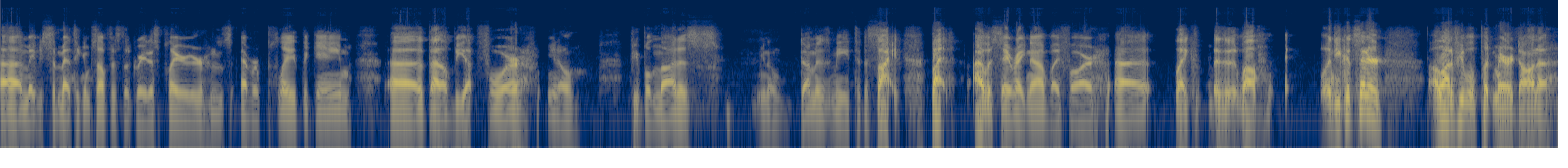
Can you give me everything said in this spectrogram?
Uh, maybe cementing himself as the greatest player who's ever played the game. Uh, that'll be up for you know people not as you know dumb as me to decide. But I would say right now, by far, uh, like well, when you consider a lot of people put Maradona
